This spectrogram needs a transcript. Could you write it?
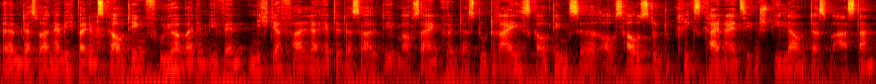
Ähm, das war nämlich bei dem Scouting früher bei dem Event nicht der Fall. Da hätte das halt eben auch sein können, dass du drei Scoutings äh, raushaust und du kriegst keinen einzigen Spieler und das war's dann.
